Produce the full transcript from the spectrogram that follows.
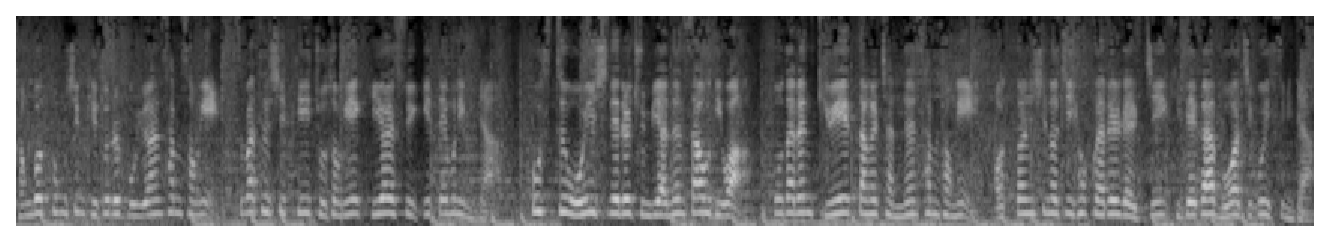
정보통신 기술을 보유한 삼성이 스마트시티 조성에 기여할 수 있기 때문입니다. 포스트 오일 시대를 준비하는 사우디와 또 다른 기회의 땅을 찾는 삼성이 어떤 시너지 효과를 낼지 기대가 모아지고 있습니다.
